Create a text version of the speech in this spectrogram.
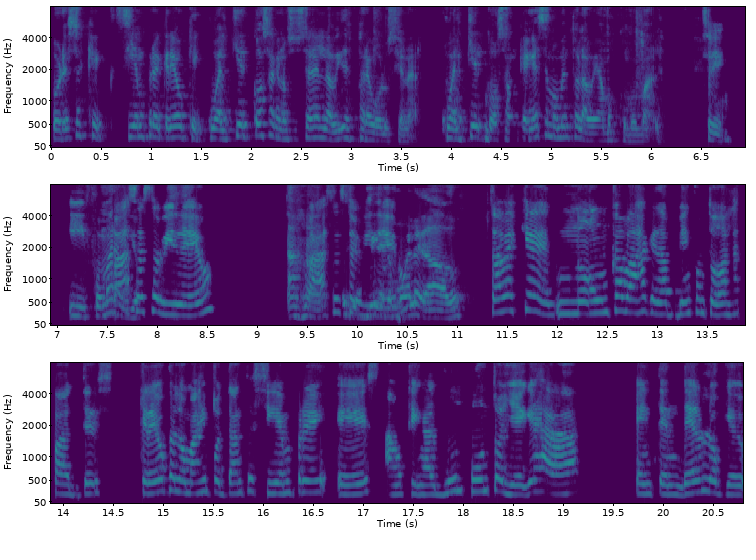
por eso es que siempre creo que cualquier cosa que nos suceda en la vida es para evolucionar. cualquier cosa, aunque en ese momento la veamos como mala. Sí. Y fue maravilloso. Pasa ese video. Ajá, pasa ese video. le he dado. Sabes que nunca vas a quedar bien con todas las partes. Creo que lo más importante siempre es, aunque en algún punto llegues a entender lo que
